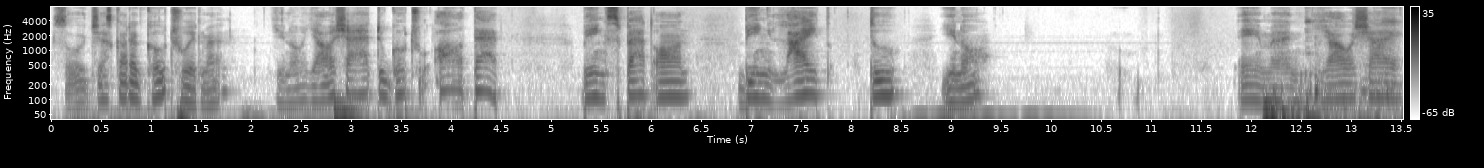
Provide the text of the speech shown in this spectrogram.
So just gotta go through it, man. You know, Yahusha had to go through all that. Being spat on, being lied to, you know. Amen. Yahushai,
